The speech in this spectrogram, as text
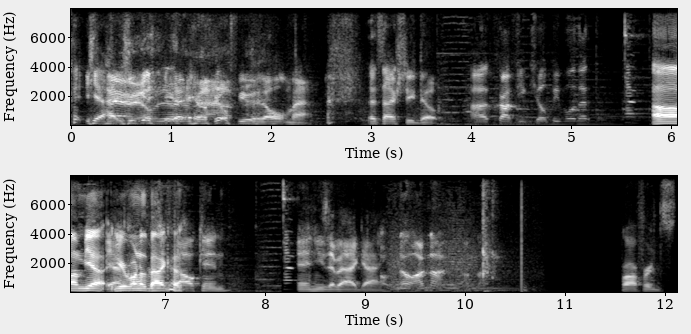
yeah, you Aerial get view of aerial map. view of the whole map. That's actually dope. Uh, Croft, you kill people with that? Um, yeah, Yeah, you're one of the bad guys. Falcon, and he's a bad guy. Oh, no, I'm not. I'm not. Crawford's.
